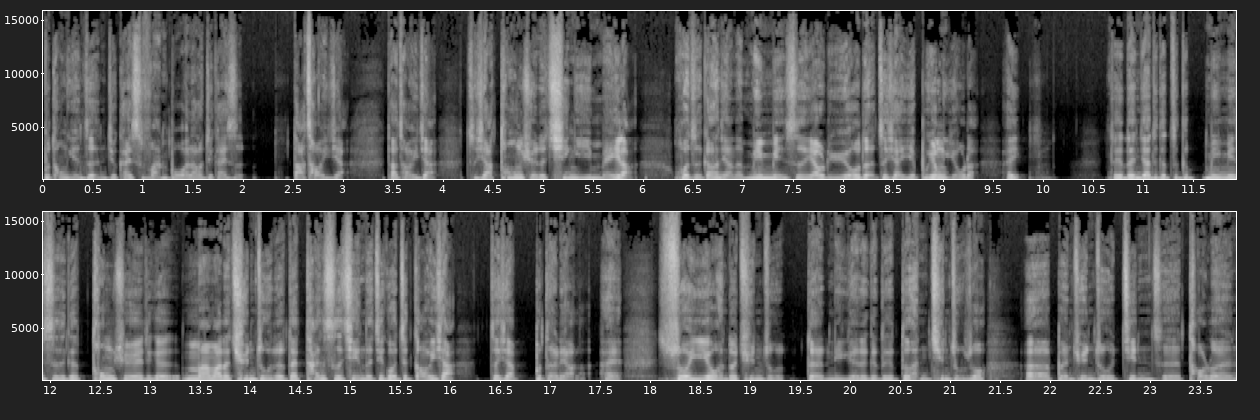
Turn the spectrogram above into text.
不同颜色人就开始反驳，然后就开始大吵一架，大吵一架之下，同学的情谊没了，或者刚刚讲的明明是要旅游的，这下也不用游了，哎，这人家这个这个明明是这个同学这个妈妈的群主的在谈事情的，结果这搞一下。这下不得了了，哎，所以有很多群主的那个、那个、这个都很清楚说，呃，本群主禁止讨论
